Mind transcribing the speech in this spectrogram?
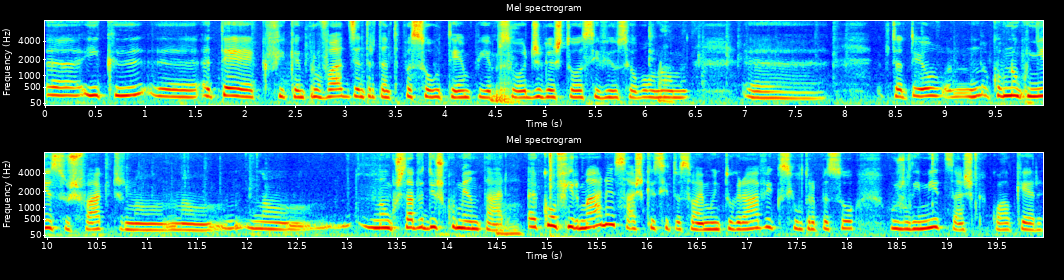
uh, e que, uh, até que fiquem provados, entretanto, passou o tempo e a pessoa desgastou-se e viu o seu bom nome. Uh, Portanto, eu, como não conheço os factos, não, não, não, não gostava de os comentar. A confirmarem-se, acho que a situação é muito grave e que se ultrapassou os limites. Acho que qualquer,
